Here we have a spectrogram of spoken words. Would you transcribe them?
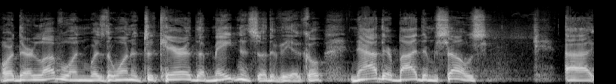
or their loved one was the one who took care of the maintenance of the vehicle. Now they're by themselves. Uh,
